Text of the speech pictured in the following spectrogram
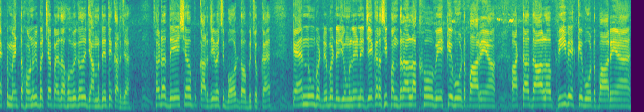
1 ਮਿੰਟ ਹੁਣ ਵੀ ਬੱਚਾ ਪੈਦਾ ਹੋਵੇਗਾ, ਉਹਦੇ ਜੰਮਦੇ ਤੇ ਕਰਜ਼ਾ ਸਾਡਾ ਦੇਸ਼ ਕਰਜ਼ੇ ਵਿੱਚ ਬਹੁਤ ਡੁੱਬ ਚੁੱਕਾ ਹੈ। ਕਹਿਣ ਨੂੰ ਵੱਡੇ ਵੱਡੇ ਜੁਮਲੇ ਨੇ, ਜੇਕਰ ਅਸੀਂ 15 ਲੱਖ ਵੇਖ ਕੇ ਵੋਟ ਪਾ ਰਹੇ ਆ ਆਟਾ ਦਾਲ ਫ੍ਰੀ ਵੇਖ ਕੇ ਵੋਟ ਪਾ ਰਹੇ ਆ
